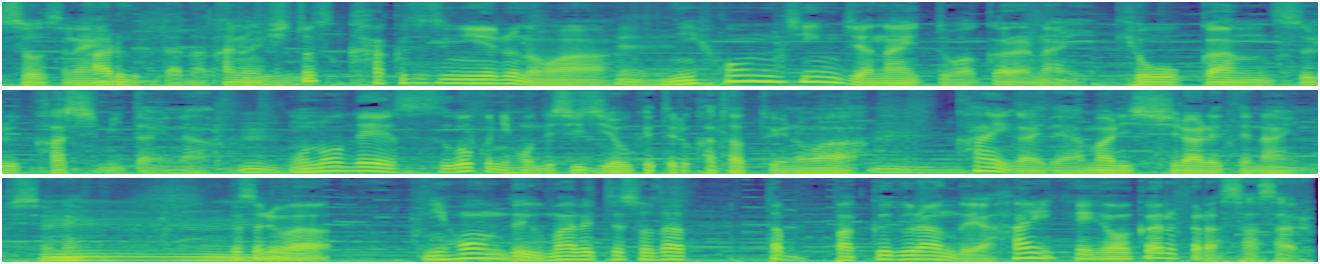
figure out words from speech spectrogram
そうですね。あるんだなって一つ確実に言えるのは、ええ日本人じゃないとわからない共感する歌詞みたいなうん。ものですごく日本で支持を受けてる方というのは、うん。海外であまり知られてないんですよね、それは日本で生まれて育ったバックグラウンドや背景がわかるから刺さる。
